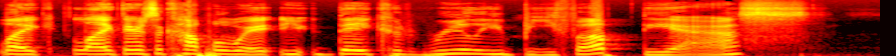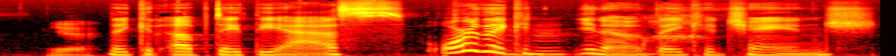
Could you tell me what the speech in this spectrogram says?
like like there's a couple ways they could really beef up the ass. Yeah. They could update the ass or they could, mm-hmm. you know, they could change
